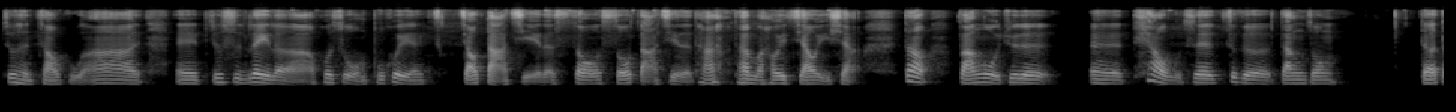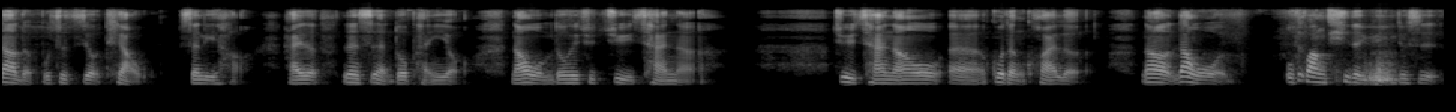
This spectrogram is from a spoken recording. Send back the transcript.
就很照顾啊，诶，就是累了啊，或是我们不会，脚打结了，手手打结了，他他们还会教一下。但反而我觉得，呃，跳舞在这个当中得到的不是只有跳舞，身体好，还有认识很多朋友。然后我们都会去聚餐啊，聚餐，然后呃过得很快乐。那让我不放弃的原因，就是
